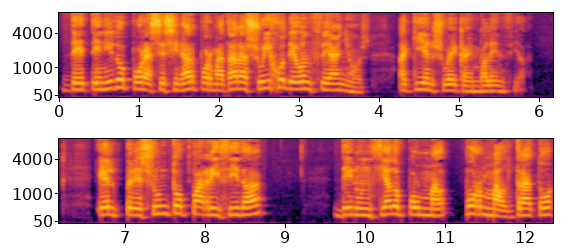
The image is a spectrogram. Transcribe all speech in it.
detenido por asesinar, por matar a su hijo de once años, aquí en Sueca, en Valencia. El presunto parricida, denunciado por, por maltrato,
